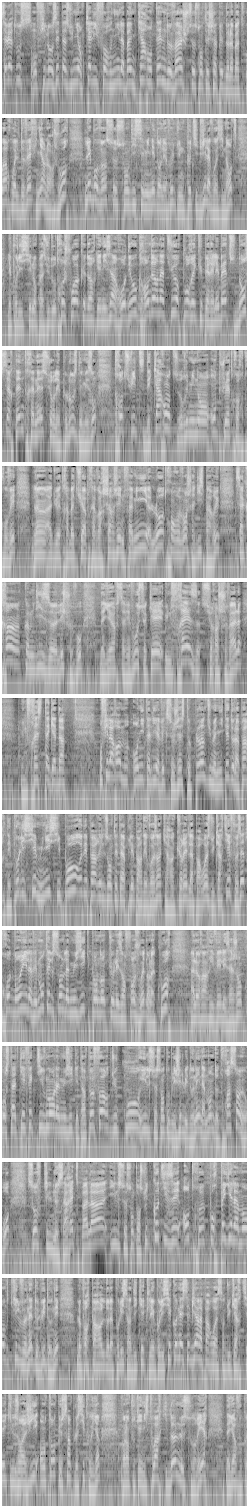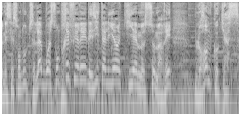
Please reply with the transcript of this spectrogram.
Salut à tous, on file aux États-Unis en Californie. Là-bas, une quarantaine de vaches se sont échappées de l'abattoir où elles devaient finir leur jour. Les bovins se sont disséminés dans les rues d'une petite ville avoisinante. Les policiers n'ont pas eu d'autre choix que d'organiser un rodéo grandeur nature pour récupérer les bêtes, dont certaines traînaient sur les pelouses des maisons. 38 des 40 ruminants ont pu être retrouvés. L'un a dû être abattu après avoir chargé une famille, l'autre en revanche a disparu. Ça craint, comme disent les chevaux. D'ailleurs, savez-vous ce qu'est une fraise sur un cheval? Fraise tagada. On file à Rome, en Italie, avec ce geste plein d'humanité de la part des policiers municipaux. Au départ, ils ont été appelés par des voisins car un curé de la paroisse du quartier faisait trop de bruit. Il avait monté le son de la musique pendant que les enfants jouaient dans la cour. À leur arrivée, les agents constatent qu'effectivement la musique est un peu forte. Du coup, ils se sont obligés de lui donner une amende de 300 euros. Sauf qu'ils ne s'arrêtent pas là. Ils se sont ensuite cotisés entre eux pour payer l'amende qu'ils venaient de lui donner. Le porte-parole de la police indiquait que les policiers connaissaient bien la paroisse hein, du quartier, qu'ils ont agi en tant que simples citoyens. Voilà en tout cas une histoire qui donne le sourire. D'ailleurs, vous connaissez sans doute la boisson préférée des Italiens qui aiment se marrer, le rhum cocasse.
